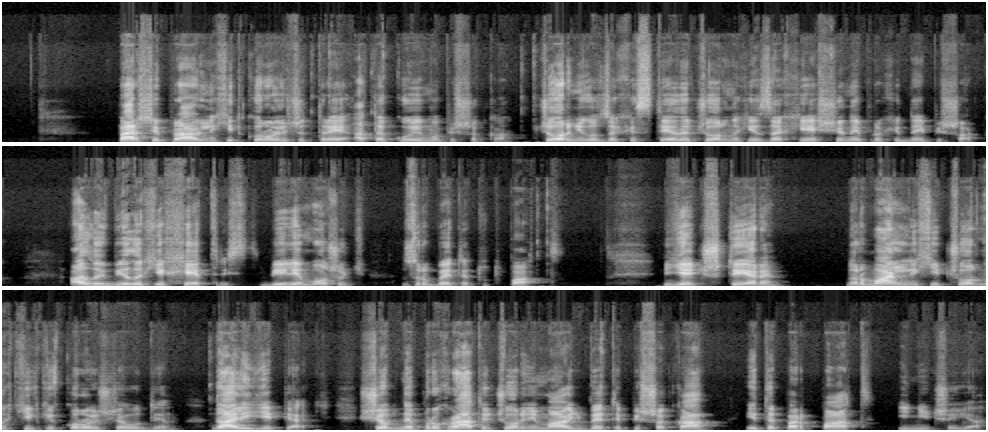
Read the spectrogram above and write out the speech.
Перший правильний хід король G3, атакуємо пішака. Чорні його захистили, чорних є захищений прохідний пішак. Але в білих є хитрість. Білі можуть зробити тут пад. Є 4. Нормальний хід чорних тільки король G1. Далі є 5. Щоб не програти, чорні мають бити пішака, і тепер пад і нічия.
